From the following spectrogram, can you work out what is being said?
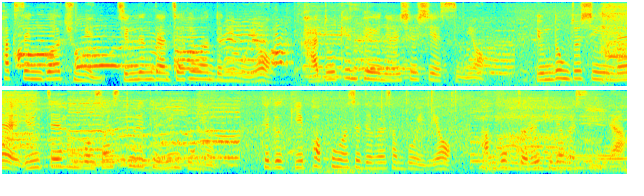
학생과 주민, 직능단체 회원 등이 모여 가두 캠페인을 실시했으며 윤동주 시인의 일제항거사 스토리텔링 공연, 태극기 퍼포먼스 등을 선보이며 광복절을 기념했습니다.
